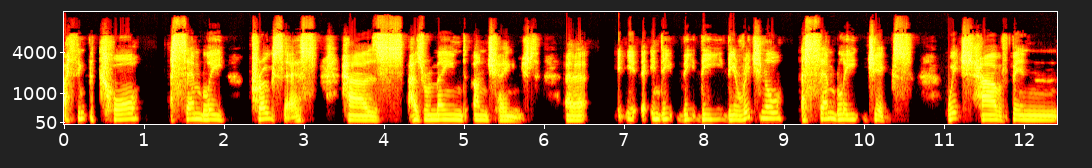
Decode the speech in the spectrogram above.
I think the core assembly process has has remained unchanged. Uh, indeed, the, the, the original assembly jigs which have been,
